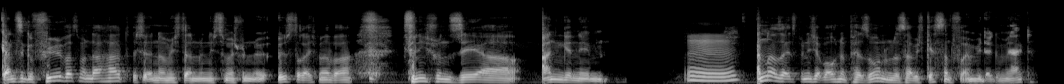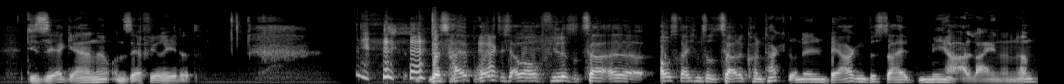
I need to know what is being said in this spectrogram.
ganze Gefühl, was man da hat. Ich erinnere mich dann, wenn ich zum Beispiel in Österreich mal war, finde ich schon sehr angenehm. Mhm. Andererseits bin ich aber auch eine Person, und das habe ich gestern vor allem wieder gemerkt, die sehr gerne und sehr viel redet. Deshalb bräuchte ich aber auch viele sozial, äh, ausreichend soziale Kontakte und in den Bergen bist du halt mehr alleine. Ne?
